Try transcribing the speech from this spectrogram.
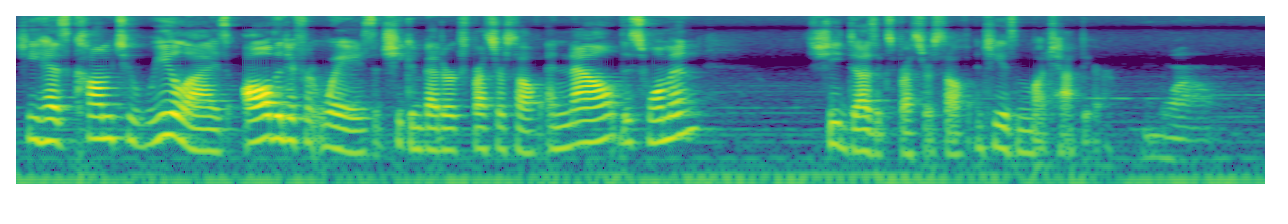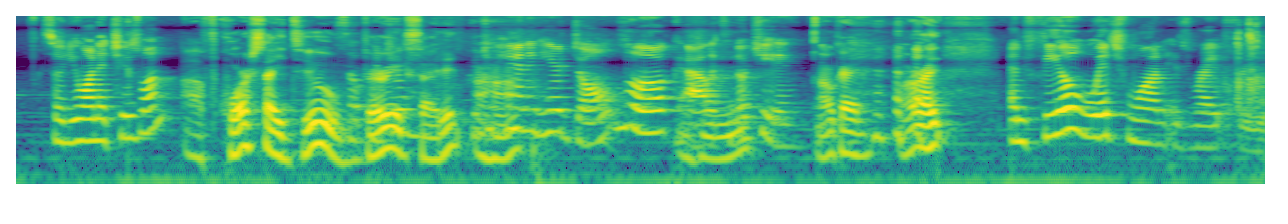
she has come to realize all the different ways that she can better express herself. And now, this woman, she does express herself and she is much happier. Wow. So, do you want to choose one? Of course I do. So put Very your- excited. Put your Uh-huh. hand in here. Don't look, Alex. No cheating. Okay. All right. And feel which one is right for you.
